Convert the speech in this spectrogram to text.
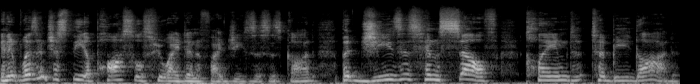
And it wasn't just the apostles who identified Jesus as God, but Jesus himself claimed to be God.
